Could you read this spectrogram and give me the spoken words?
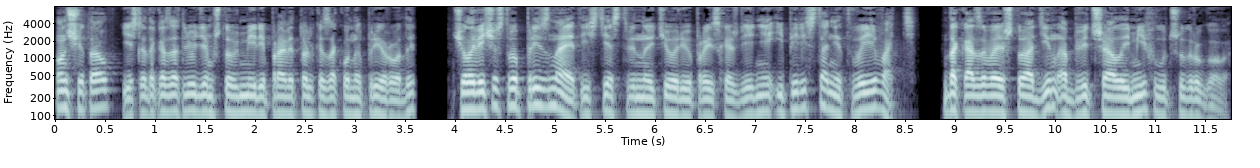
Он считал, если доказать людям, что в мире правят только законы природы, человечество признает естественную теорию происхождения и перестанет воевать, доказывая, что один обветшалый миф лучше другого.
